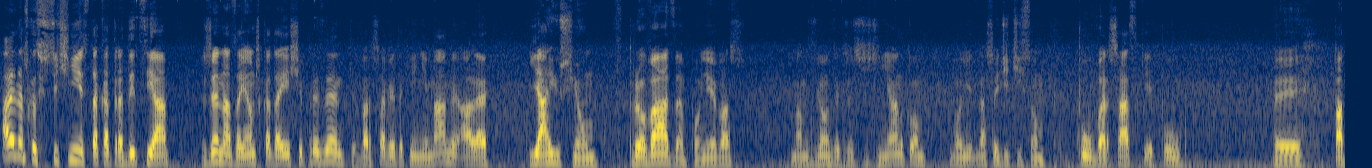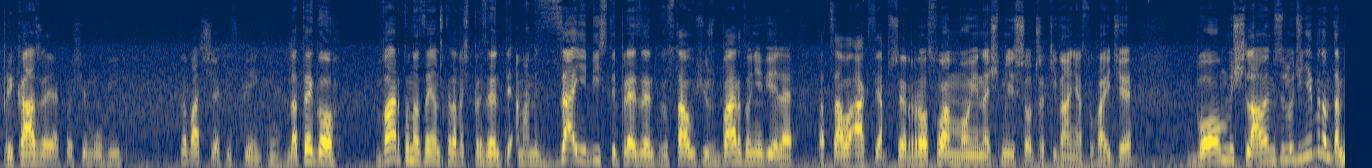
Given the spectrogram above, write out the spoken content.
ale na przykład w Szczecinie jest taka tradycja, że na zajączka daje się prezenty. W Warszawie takiej nie mamy, ale ja już ją wprowadzam, ponieważ mam związek ze Szczecinianką. Moje, nasze dzieci są pół warszawskie, pół yy, paprykarze, jak to się mówi. Zobaczcie, jak jest pięknie. Dlatego warto na zajączka dawać prezenty, a mamy zajebisty prezent. Zostało już bardzo niewiele. Ta cała akcja przerosła moje najśmielsze oczekiwania, słuchajcie bo myślałem, że ludzie nie będą tam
